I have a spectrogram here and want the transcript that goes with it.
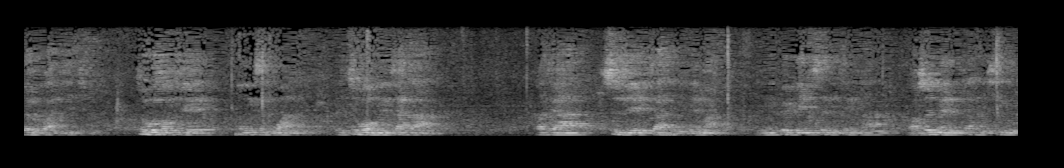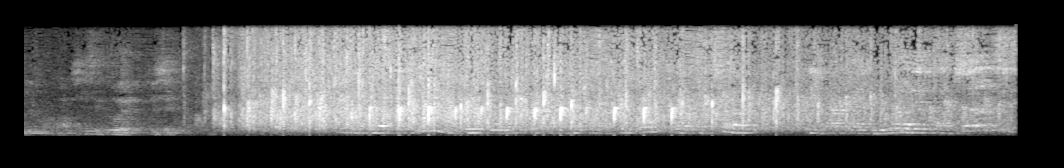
乐观进取。祝福同学鹏程万里，也祝我们的家长大家事业家庭圆满，你们贵宾身体健康，老师们家庭幸福美满。好，谢谢各位，谢谢。热烈的掌声，谢谢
